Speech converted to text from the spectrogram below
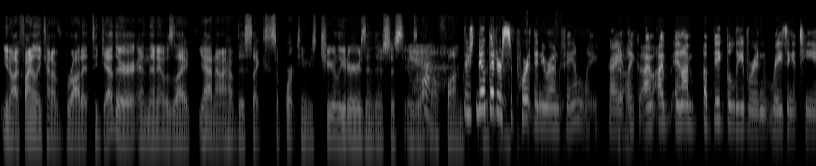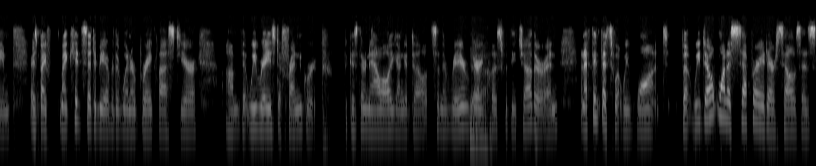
you know, I finally kind of brought it together. And then it was like, yeah, now I have this like support team, these cheerleaders. And it's just, it was yeah. a lot more fun. There's no better sure. Support than your own family, right? Yeah. Like I'm, I'm, and I'm a big believer in raising a team. As my, my kids said to me over the winter break last year, um, that we raised a friend group because they're now all young adults and they're very very yeah. close with each other and and i think that's what we want but we don't want to separate ourselves as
